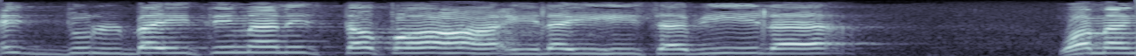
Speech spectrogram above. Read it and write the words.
حِجُّ الْبَيْتِ مَنِ اسْتَطَاعَ إِلَيْهِ سَبِيلًا وَمَن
